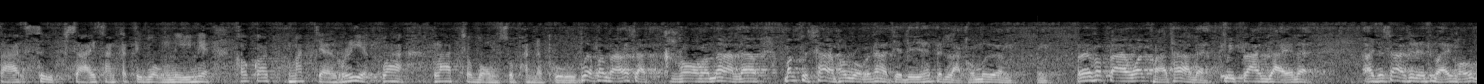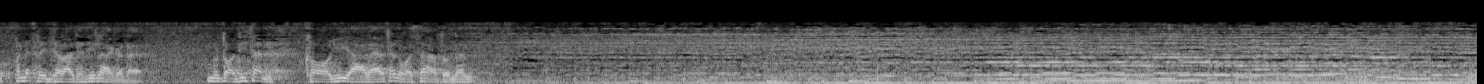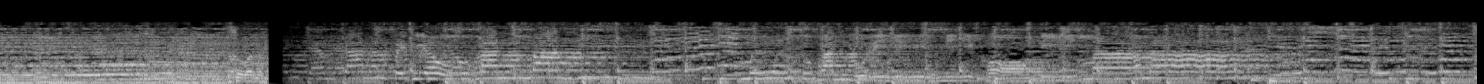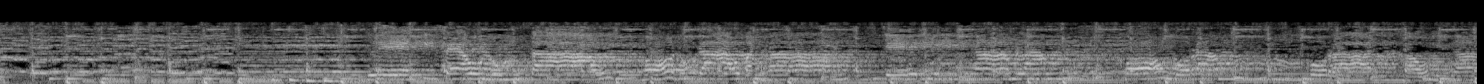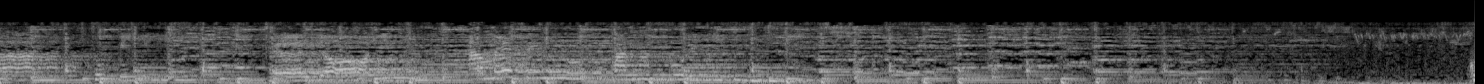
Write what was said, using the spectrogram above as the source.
สายสืบสายสันตติวงศ์นี้เนี่ยเขาก็มักจะเรียกว่าราชวงศ์สุพรรณภูมิเมื่อพระมหากษัตริย์ครองอำนาจแล้วมักจะสร้างพระบรมธาตุเจดีย์ให้เป็นหลักของเมืองเพราะฉะนั้นพระปรางวัดผาธาตุเนี่ยมีปรางใหญ่เนี่ย อาจจะสร้างขึ้นในสมัยของพระนครินทราชาธิราชก็ได้เมื่อตอนที่ท่านครองยุยาแล้วท่านก็มาสร้างตัวนั้นสวนแจ่มจันไปเที่ยวสุพรรณบ้านพี่เมืองสุพรรณบุรีมีของ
